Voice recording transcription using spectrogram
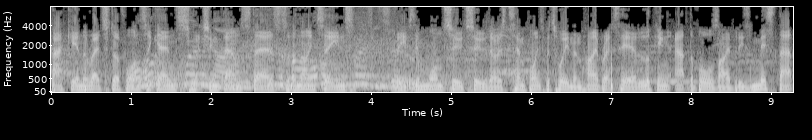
Back in the red stuff once again, switching downstairs to the 19s. Leaves him 1 2 2. There is 10 points between them. Huybrechts here looking at the bullseye, but he's missed that.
